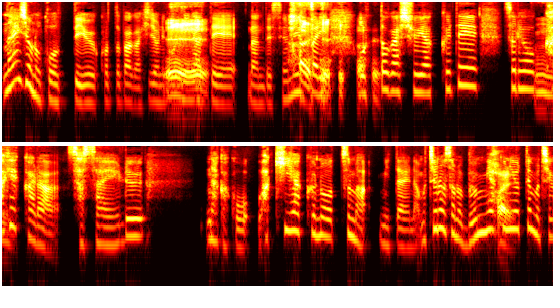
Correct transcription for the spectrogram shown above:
内助の子っていう言葉が非常に苦手なんですよね。えー、やっぱり、夫が主役で、それを陰から支える、うん、なんかこう、脇役の妻みたいな、もちろんその文脈によっても違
